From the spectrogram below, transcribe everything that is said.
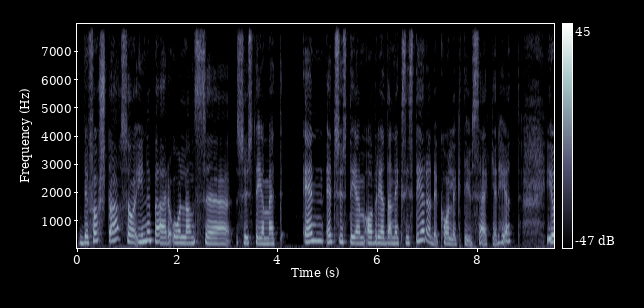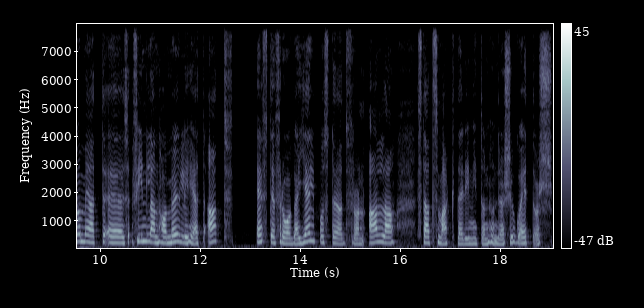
det första så innebär Ålandssystemet eh, en, ett system av redan existerande kollektiv säkerhet. I och med att eh, Finland har möjlighet att efterfråga hjälp och stöd från alla statsmakter i 1921 års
